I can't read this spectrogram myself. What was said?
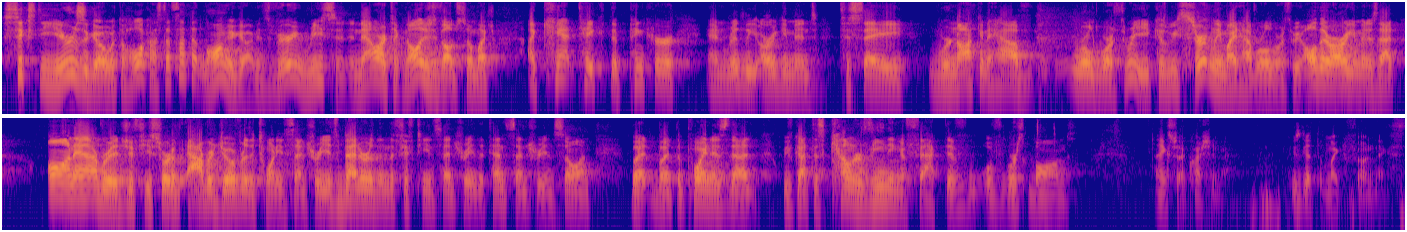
60 years ago with the Holocaust, that's not that long ago. I mean, it's very recent. And now our technology has developed so much, I can't take the Pinker and Ridley argument to say we're not going to have World War III, because we certainly might have World War III. All their argument is that, on average, if you sort of average over the 20th century, it's better than the 15th century and the 10th century and so on. But, but the point is that we've got this countervening effect of, of worse bombs. Thanks for that question. Who's got the microphone next?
